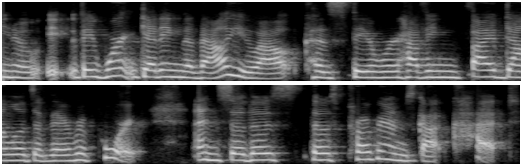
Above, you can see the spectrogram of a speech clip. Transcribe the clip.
you know it, they weren't getting the value out because they were having five downloads of their report, and so those those programs got cut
